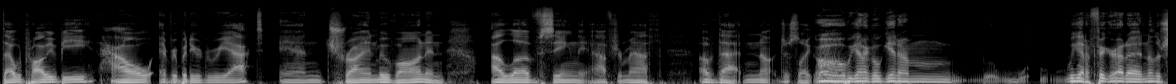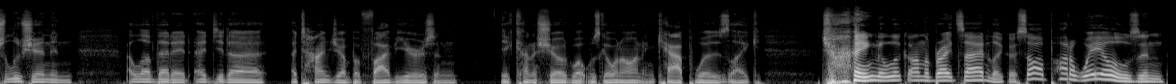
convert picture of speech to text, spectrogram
that would probably be how everybody would react and try and move on and i love seeing the aftermath of that not just like oh we gotta go get them we gotta figure out another solution and i love that it i did a, a time jump of five years and it kind of showed what was going on and cap was like trying to look on the bright side like i saw a pot of whales and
